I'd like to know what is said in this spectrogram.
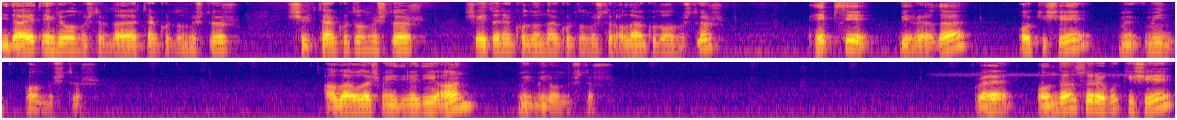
Hidayet ehli olmuştur, dalaletten kurtulmuştur, şirkten kurtulmuştur, şeytanın kulluğundan kurtulmuştur, Allah'ın kulu olmuştur. Hepsi bir arada o kişi mümin olmuştur. Allah'a ulaşmayı dilediği an mümin olmuştur. Ve ondan sonra bu kişi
